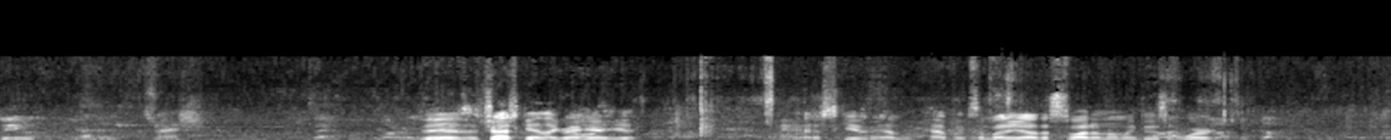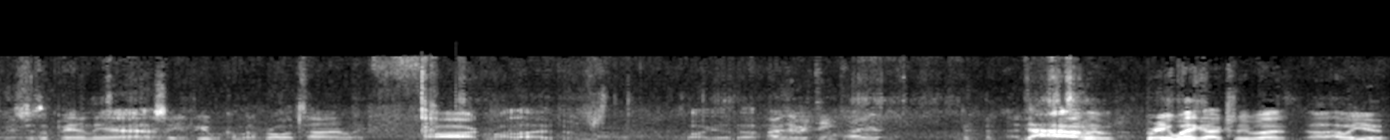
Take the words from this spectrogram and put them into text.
Do you, you have any trash? There's a trash can like right here. Yeah. yeah. Excuse me, I'm helping somebody out. That's why I don't normally do this at work. It's just a pain in the ass. Like people come up all the time. Like, fuck my life. Fuck it though. How's everything? Tired? Yeah, I'm pretty awake actually. But uh, how about you?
